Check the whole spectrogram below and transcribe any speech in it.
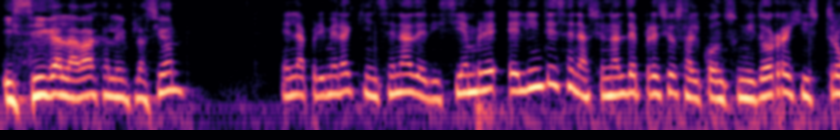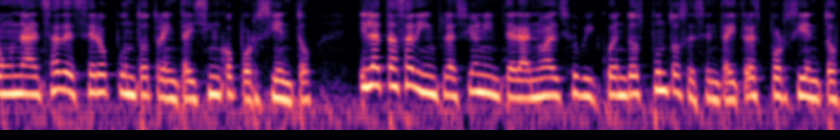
¿Y siga la baja la inflación? En la primera quincena de diciembre, el índice nacional de precios al consumidor registró un alza de 0.35% y la tasa de inflación interanual se ubicó en 2.63%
